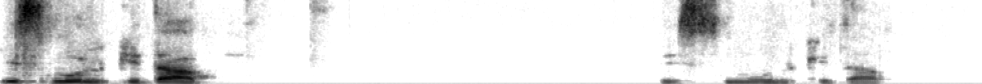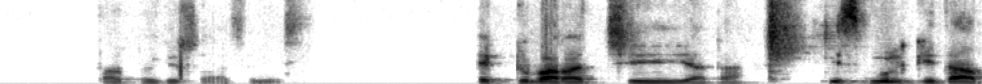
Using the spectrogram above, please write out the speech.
ইসমুল কিতাব। ইসমুল কিতাব। তারপর কিছু আছে একটু বাড়াচ্ছি ইয়াটা। ইসমুল কিতাব।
